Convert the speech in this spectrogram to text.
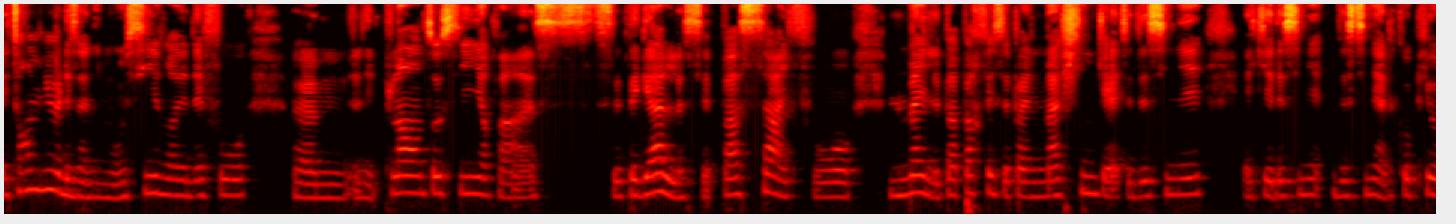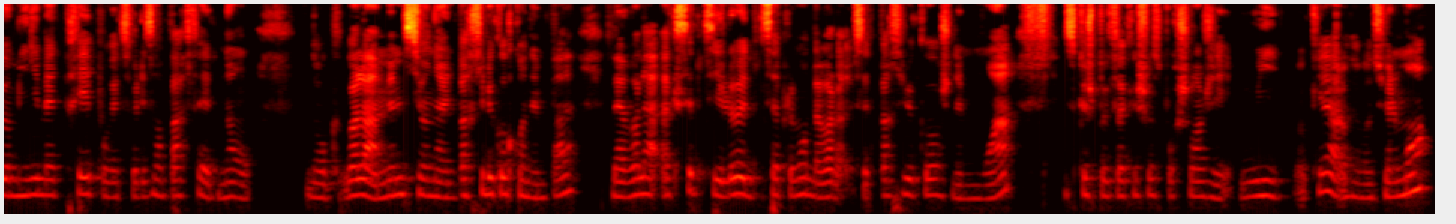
Et tant mieux, les animaux aussi ils ont des défauts, euh, les plantes aussi, enfin, c'est égal, c'est pas ça. Il faut, l'humain, il n'est pas parfait, c'est pas une machine qui a été dessinée et qui est destinée, destinée à être copiée au millimètre près pour être soi-disant parfaite. Non. Donc voilà, même si on a une partie du corps qu'on n'aime pas, ben voilà, acceptez-le dites simplement, ben voilà, cette partie du corps, je l'aime moins. Est-ce que je peux faire quelque chose pour changer? Oui, ok, alors éventuellement,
